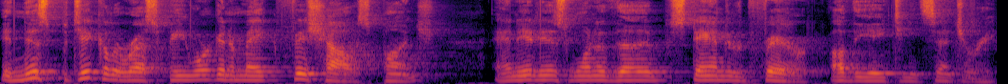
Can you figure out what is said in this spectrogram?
In this particular recipe, we're going to make fish house punch, and it is one of the standard fare of the 18th century.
